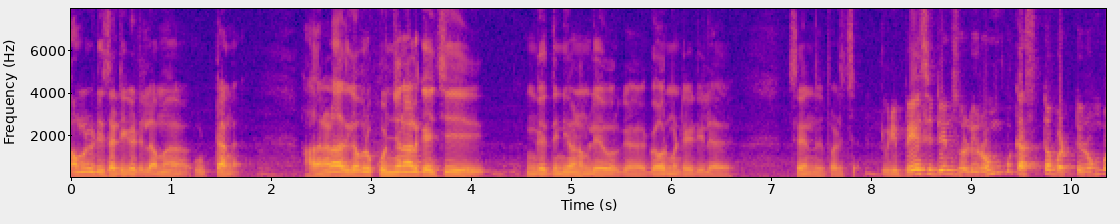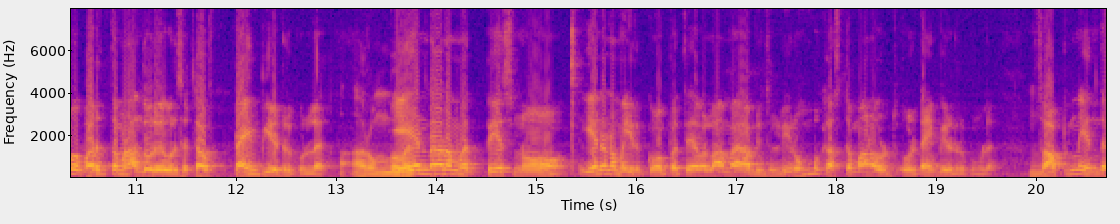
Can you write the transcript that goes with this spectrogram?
கம்யூனிட்டி சர்டிஃபிகேட் இல்லாமல் விட்டாங்க. அதனால் அதுக்கப்புறம் கொஞ்ச நாள் கழிச்சு இங்கே திண்டிவனம்லேயே ஒரு கவர்மெண்ட் ஐடியில் சேர்ந்து படித்தேன் இப்படி பேசிட்டேன்னு சொல்லி ரொம்ப கஷ்டப்பட்டு ரொம்ப வருத்தமான அந்த ஒரு ஒரு செட் ஆஃப் டைம் பீரியட் இருக்குல்ல ரொம்ப ஏன்டா நம்ம பேசணும்? ஏன்னா நம்ம இருக்கோம்? இப்ப தேவையில்லாம அப்படின்னு சொல்லி ரொம்ப கஷ்டமான ஒரு ஒரு டைம் பீரியட் இருக்கும்ல. சோ அப்படின்னு எந்த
